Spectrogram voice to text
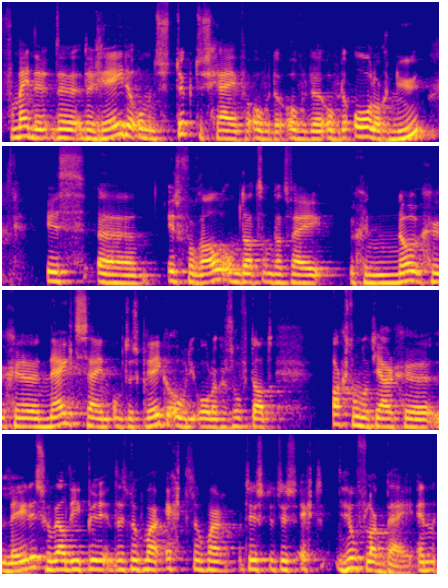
Voor mij de, de, de reden om een stuk te schrijven over de, over de, over de oorlog nu is, uh, is vooral omdat, omdat wij geneigd zijn om te spreken over die oorlog alsof dat 800 jaar geleden is. Hoewel die periode, is nog maar echt, nog maar, het is, het is echt heel vlakbij. En,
